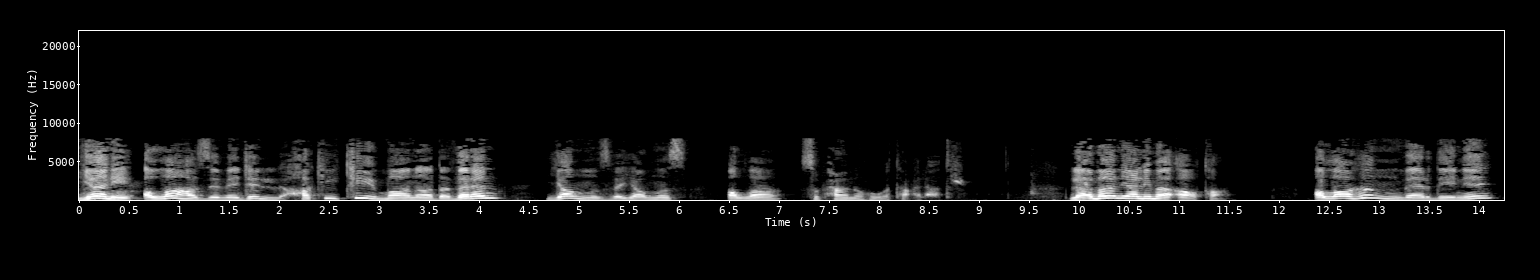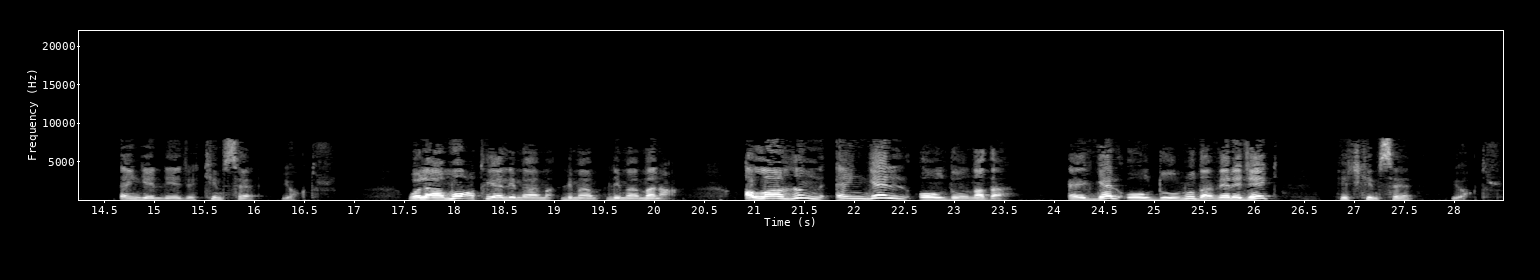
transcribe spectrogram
Yani Allah Azze ve Celle hakiki manada veren yalnız ve yalnız Allah Subhanahu ve Taala'dır. La mani'a lima a'ta. Allah'ın verdiğini engelleyecek kimse yoktur. Lima, lima, lima mana. Allah'ın engel olduğuna da engel olduğunu da verecek hiç kimse yoktur.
